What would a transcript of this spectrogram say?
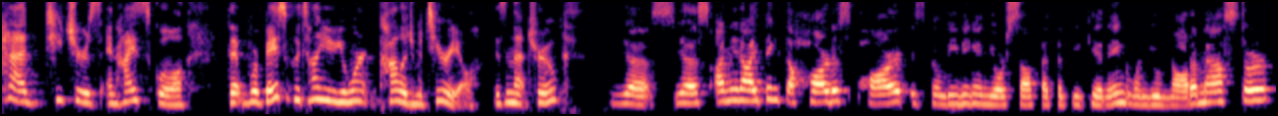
had teachers in high school that were basically telling you you weren't college material isn't that true yes yes i mean i think the hardest part is believing in yourself at the beginning when you're not a master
